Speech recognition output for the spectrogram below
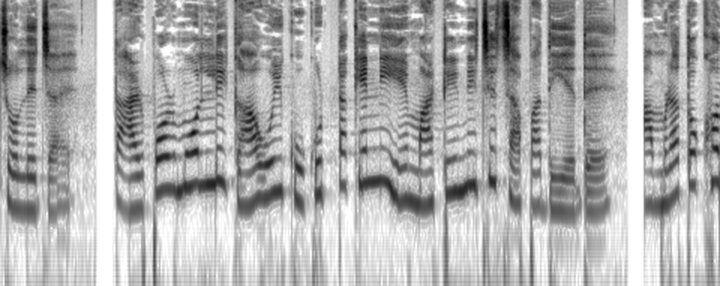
চলে যায়। তারপর মল্লিকা ওই কুকুরটাকে নিয়ে মাটির নিচে চাপা দিয়ে দেয়। আমরা তখন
